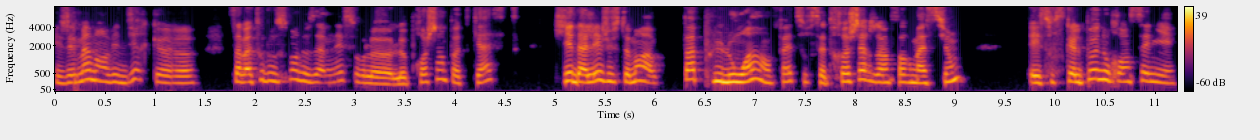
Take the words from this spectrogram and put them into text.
et j'ai même envie de dire que ça va tout doucement nous amener sur le, prochain podcast, qui est d'aller justement un pas plus loin, en fait, sur cette recherche d'information et sur ce qu'elle peut nous renseigner.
